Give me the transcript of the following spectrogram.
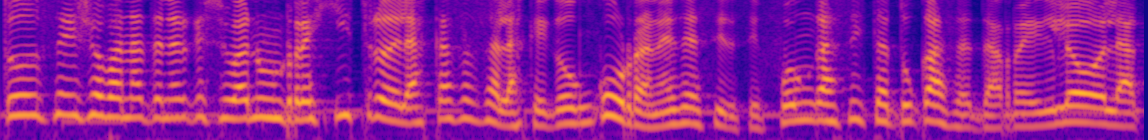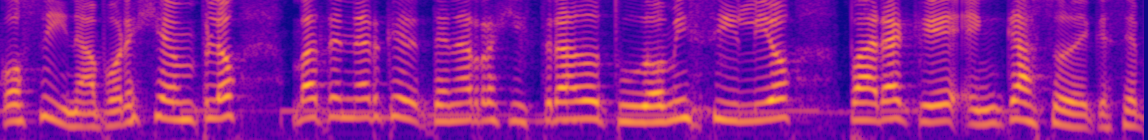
todos ellos van a tener que llevar un registro de las casas a las que concurran. Es decir, si fue un gasista a tu casa y te arregló la cocina, por ejemplo, va a tener que tener registrado tu domicilio para que en caso de que se,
